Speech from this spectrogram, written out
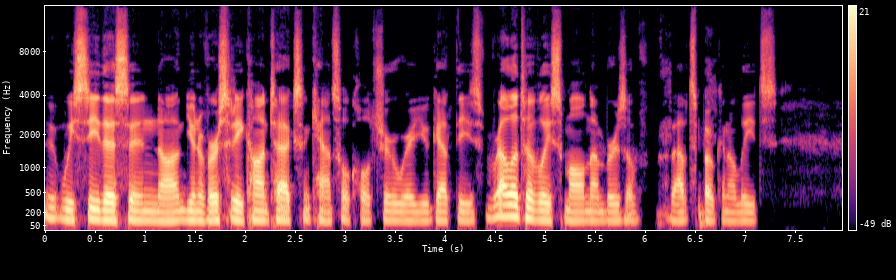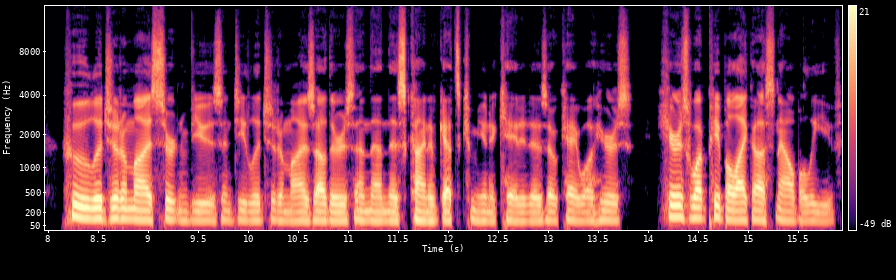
we see this in uh, university contexts and cancel culture where you get these relatively small numbers of, of outspoken elites who legitimize certain views and delegitimize others and then this kind of gets communicated as okay well here's here's what people like us now believe.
